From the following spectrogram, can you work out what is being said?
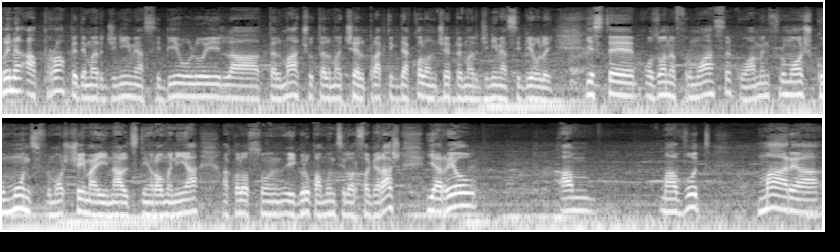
până aproape de mărginimea Sibiului, la Tălmaciu, Tălmăcel, practic de acolo începe mărginimea Sibiului. Este o zonă frumoasă, cu oameni frumoși, cu munți frumoși, cei mai înalți din România, acolo sunt, e grupa munților Făgăraș, iar eu am, am avut marea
